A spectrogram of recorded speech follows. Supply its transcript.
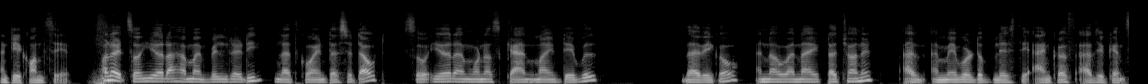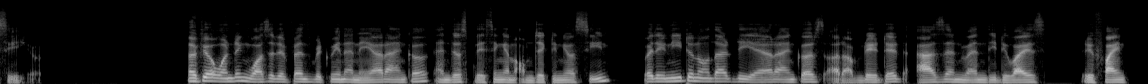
and click on Save. Alright, so here I have my build ready. Let's go and test it out. So here I'm going to scan my table. There we go. And now when I touch on it, I'm able to place the anchors as you can see here. Now, if you're wondering what's the difference between an AR anchor and just placing an object in your scene, well, you need to know that the AR anchors are updated as and when the device refines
